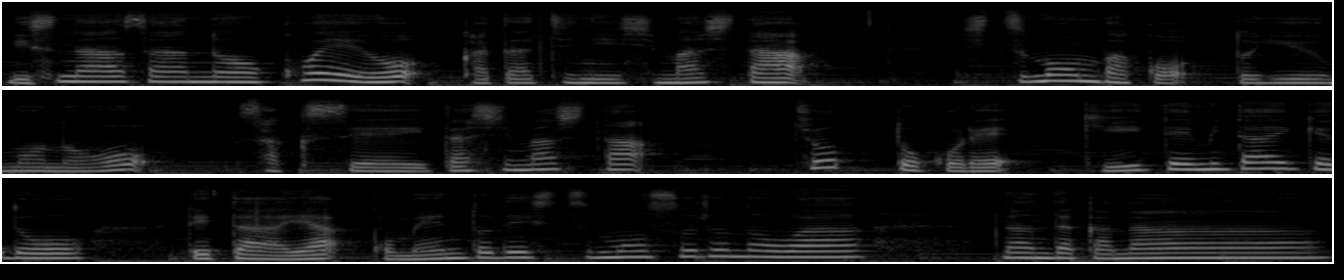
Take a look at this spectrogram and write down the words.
リスナーさんの声を形にしました。質問箱というものを作成いたしました。ちょっとこれ聞いてみたいけどレターやコメントで質問するのはなんだかな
